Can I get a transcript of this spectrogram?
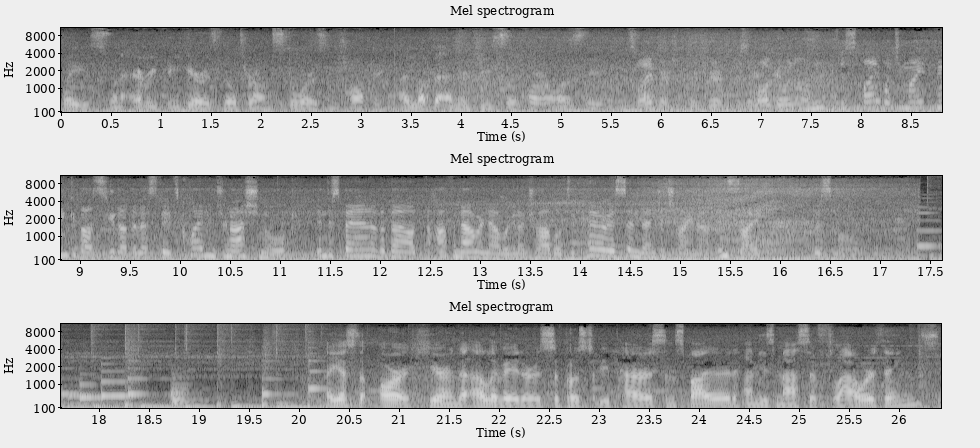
place when everything here is built around stores and shopping. I love the energy so far, honestly. It's vibrant, for sure. There's a lot going on. Despite what you might think about Ciudad del Este, it's quite international. In the span of about half an hour now, we're going to travel to Paris and then to China inside this mall. I guess the art here in the elevator is supposed to be Paris inspired on these massive flower things.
